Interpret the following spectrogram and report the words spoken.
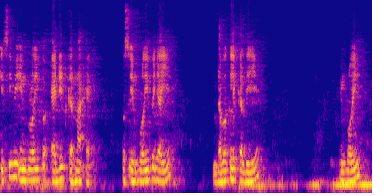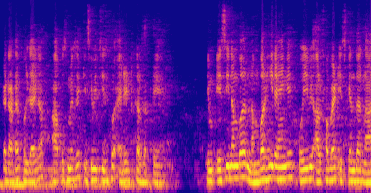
किसी भी एम्प्लॉई को एडिट करना है तो उस एम्प्लॉई पे जाइए डबल क्लिक कर दीजिए। एम्प्लॉई का डाटा खुल जाएगा। आप उसमें से किसी भी चीज़ को एडिट कर सकते हैं। एसी नंबर नंबर ही रहेंगे, कोई भी अल्फ़ाबेट इसके अंदर ना,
